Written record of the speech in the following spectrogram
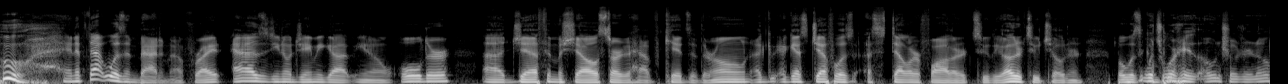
Whew. And if that wasn't bad enough, right? As you know, Jamie got you know older. Uh, Jeff and Michelle started to have kids of their own. I, I guess Jeff was a stellar father to the other two children, but was Which were his own children, no?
